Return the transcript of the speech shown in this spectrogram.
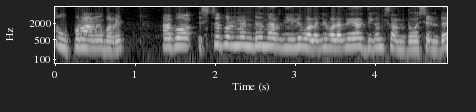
സൂപ്പറാണ് പറയും. അപ്പോൾ ഇഷ്ടപ്പെടുന്നുണ്ട് എന്ന് അറിഞ്ഞതിൽ വളരെ വളരെ അധികം സന്തോഷമുണ്ട്.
